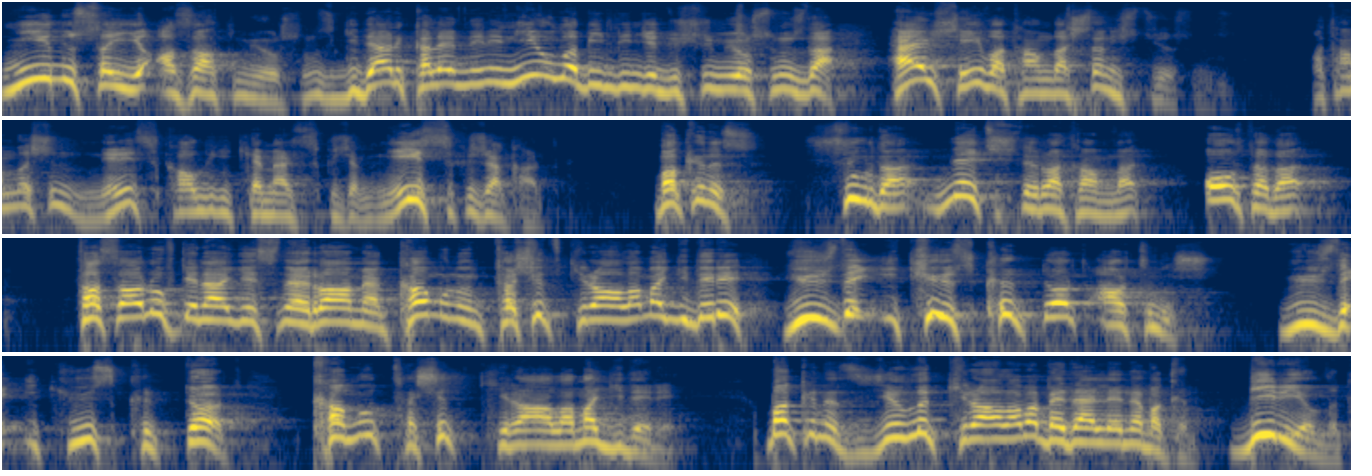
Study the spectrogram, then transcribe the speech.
Niye bu sayıyı azaltmıyorsunuz? Gider kalemlerini niye olabildiğince düşürmüyorsunuz da her şeyi vatandaştan istiyorsunuz? Vatandaşın neresi kaldı ki kemer sıkacak? Neyi sıkacak artık? Bakınız şurada net işte rakamlar ortada. Tasarruf genelgesine rağmen kamunun taşıt kiralama gideri yüzde 244 artmış. Yüzde 244 kamu taşıt kiralama gideri. Bakınız yıllık kiralama bedellerine bakın. Bir yıllık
